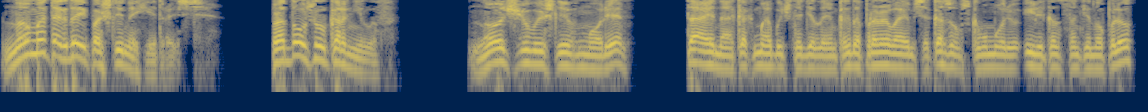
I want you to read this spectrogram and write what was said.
Но мы тогда и пошли на хитрость. Продолжил Корнилов. Ночью вышли в море. Тайно, как мы обычно делаем, когда прорываемся к Азовскому морю или Константинополю.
